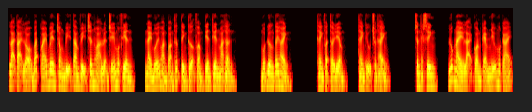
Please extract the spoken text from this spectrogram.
lại tại lò bắt quái bên trong bị tam vị chân hỏa luyện chế một phiên này mới hoàn toàn thức tỉnh thượng phẩm tiên thiên ma thần. Một đường tây hành, thành phật thời điểm, thành cựu chuẩn thánh. Trần thạch sinh, lúc này lại còn kém nhữ một cái,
